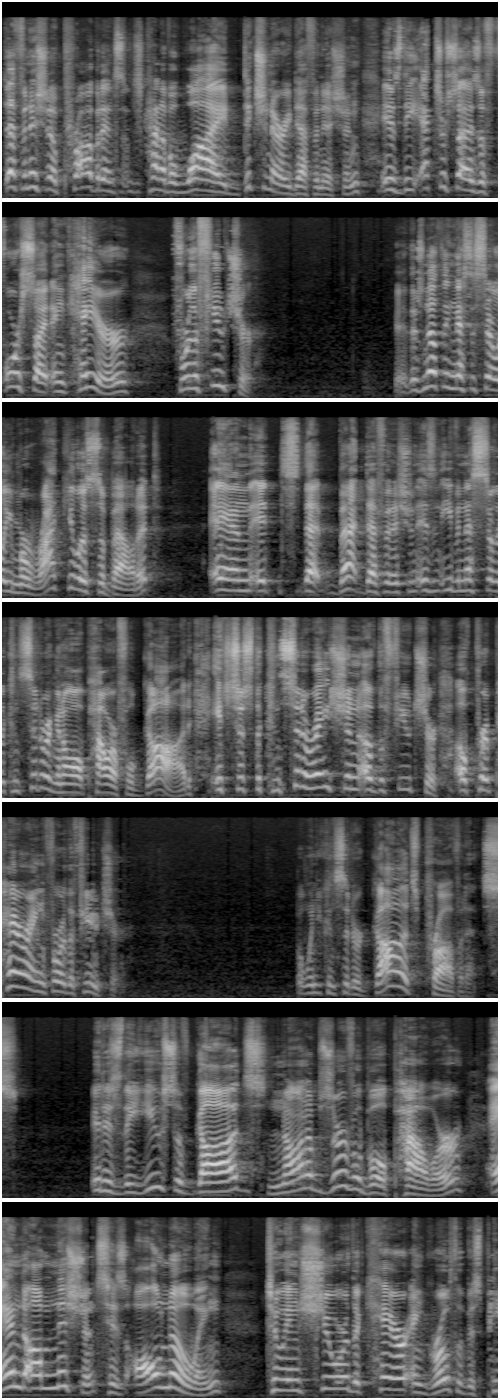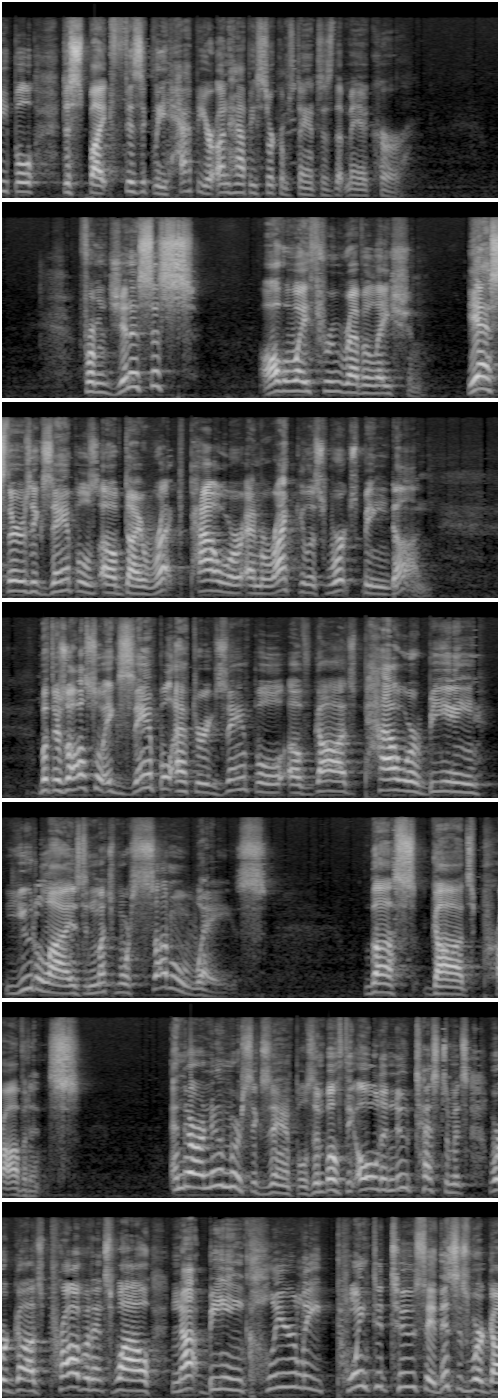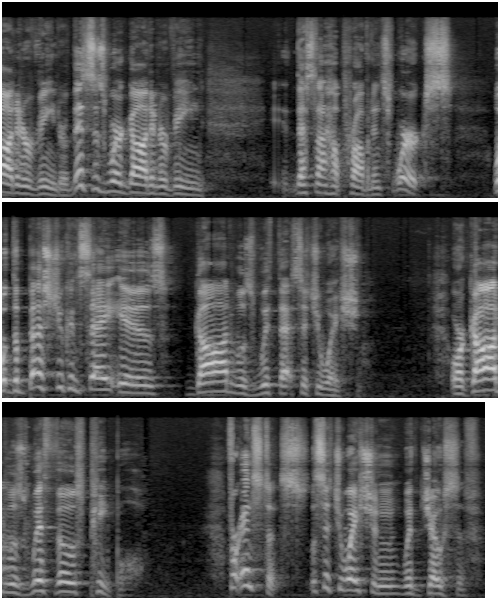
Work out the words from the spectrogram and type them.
Definition of providence, is kind of a wide dictionary definition, is the exercise of foresight and care for the future. There's nothing necessarily miraculous about it, and it's that that definition isn't even necessarily considering an all-powerful God. It's just the consideration of the future, of preparing for the future. But when you consider God's providence, it is the use of God's non observable power and omniscience, his all knowing, to ensure the care and growth of his people despite physically happy or unhappy circumstances that may occur. From Genesis all the way through Revelation, yes, there's examples of direct power and miraculous works being done. But there's also example after example of God's power being utilized in much more subtle ways. Thus, God's providence. And there are numerous examples in both the Old and New Testaments where God's providence, while not being clearly pointed to, say, this is where God intervened or this is where God intervened, that's not how providence works. What the best you can say is God was with that situation or God was with those people. For instance, the situation with Joseph.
